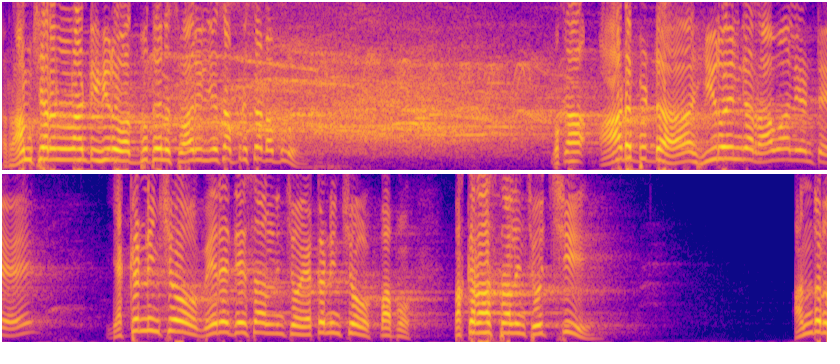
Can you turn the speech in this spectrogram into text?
రామ్ చరణ్ లాంటి హీరో అద్భుతమైన స్వారీలు చేసి అప్పుడు ఇస్తా డబ్బులు. ఒక ఆడబిడ్డ హీరోయిన్గా రావాలి అంటే ఎక్కడి నుంచో వేరే దేశాల నుంచో ఎక్కడి నుంచో పాపం పక్క రాష్ట్రాల నుంచి వచ్చి అందరూ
